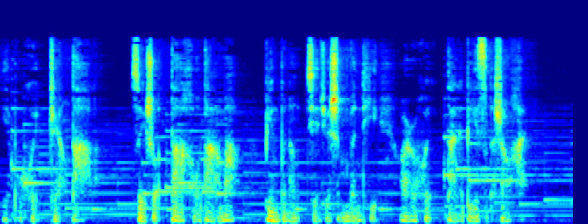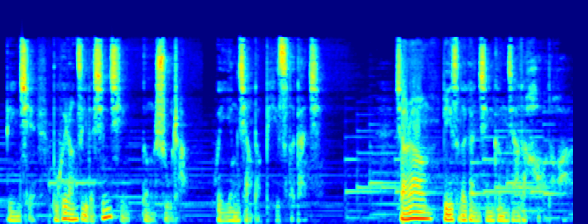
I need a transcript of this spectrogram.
也不会这样大了。所以说，大吼大骂并不能解决什么问题，而会带来彼此的伤害，并且不会让自己的心情更舒畅，会影响到彼此的感情。想让彼此的感情更加的好的话，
